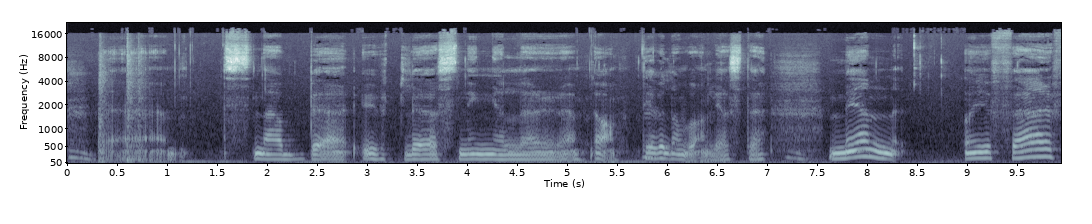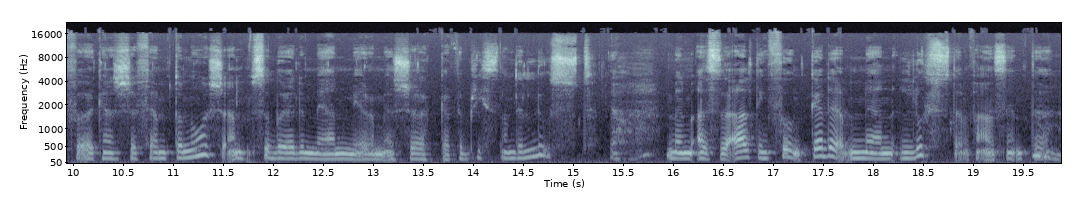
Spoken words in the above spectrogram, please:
mm. eh, snabb eh, utlösning eller eh, ja, det är väl de vanligaste. Mm. Men ungefär för kanske 15 år sedan så började män mer och mer söka för bristande lust. Jaha. Men alltså, allting funkade men lusten fanns inte. Mm.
